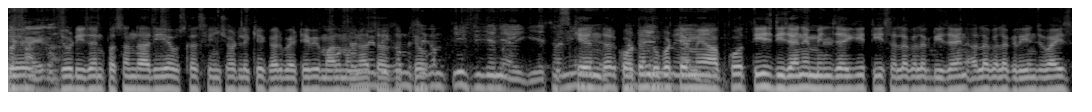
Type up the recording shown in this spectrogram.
के जो डिज़ाइन पसंद आ रही है उसका स्क्रीनशॉट लेके घर बैठे भी माल मंगना चाह सकते हो। कम तीस डिज़ाइन आएगी इसके अंदर कॉटन दुपट्टे में आपको तीस डिजाइने मिल जाएगी तीस अलग अलग डिज़ाइन अलग अलग रेंज वाइज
